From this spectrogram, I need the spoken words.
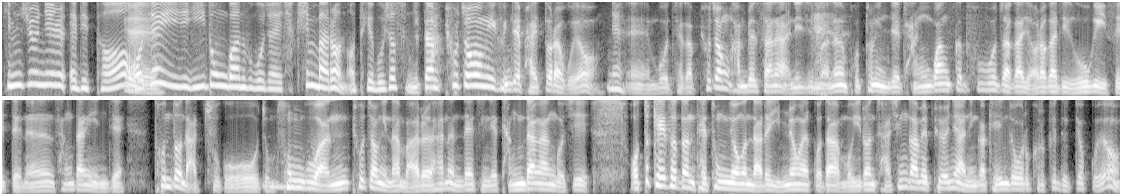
김준일 에디터 예. 어제 이 이동관 후보자의 작심 발언 어떻게 보셨습니까? 일단 표정이 굉장히 밝더라고요. 네. 예, 뭐 제가 표정 감별사는 아니지만은 보통 이제 장관급 후보자가 여러 가지 의혹이 있을 때는 상당히 이제 톤도 낮추고 좀 송구한 표정이나 말을 하는데 굉장히 당당한 것이 어떻게 해서든 대통령은 나를 임명할 거다 뭐 이런 자신감의 표현이 아닌가 개인적으로 그렇게 느꼈고요.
